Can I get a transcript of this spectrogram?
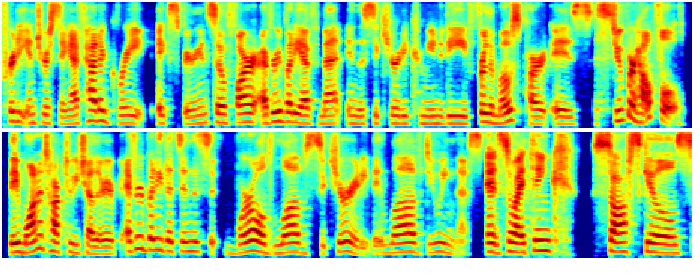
pretty interesting. I've had a great experience so far. Everybody I've met in the security community for the most part is super helpful. They want to talk to each other. Everybody that's in this world loves security. They love doing this. And so I think soft skills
